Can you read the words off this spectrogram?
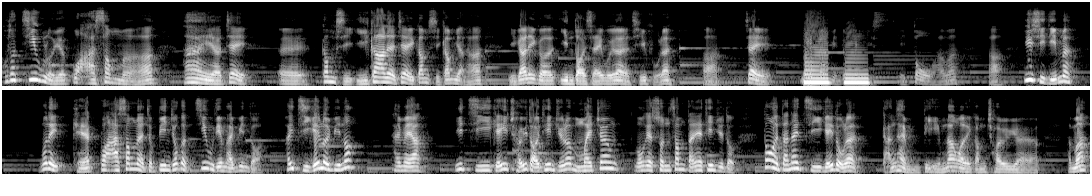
好多焦慮啊、掛心啊，吓，哎呀，即係誒、今時而家咧，即係今時今日吓，而家呢個現代社會咧，似乎咧啊，即係呢方面都幾幾多係嘛，啊，於是點咧？我哋其實掛心咧就變咗個焦點喺邊度啊？喺自己裏邊咯，係咪啊？以自己取代天主咯，唔係將我嘅信心等喺天主度，當我等喺自己度咧，梗係唔掂啦！我哋咁脆弱。係嘛？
